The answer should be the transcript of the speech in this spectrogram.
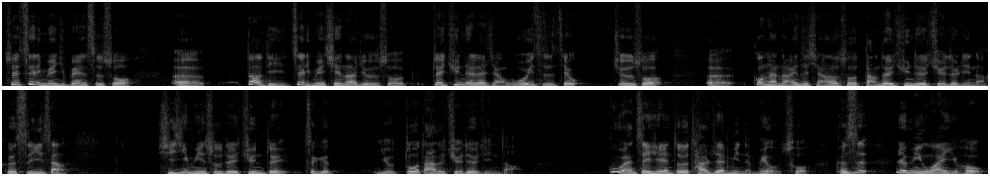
所以这里面就变成是说，呃，到底这里面牵到就是说，对军队来讲，我一直就就是说，呃，共产党一直想要说党对军队的绝对领导，可实际上，习近平是对军队这个有多大的绝对领导？固然这些人都是他任命的，没有错。可是任命完以后，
